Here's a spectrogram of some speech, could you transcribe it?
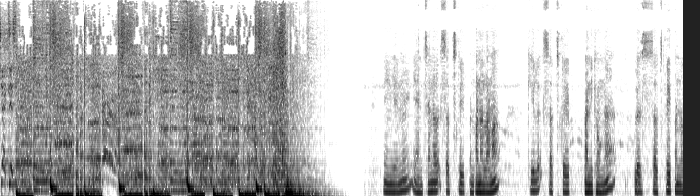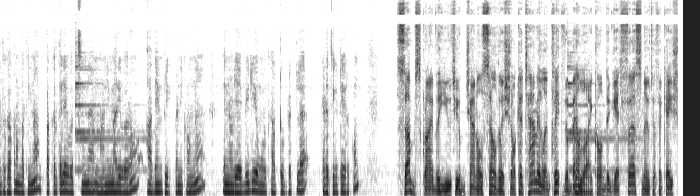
Check this. நீங்கள் இன்னும் என் channel subscribe பண்ணலைன்னா கீழே சப்ஸ்கிரைப் பண்ணிக்கோங்க ப்ளஸ் சப்ஸ்கிரைப் பண்ணதுக்கப்புறம் பார்த்தீங்கன்னா பக்கத்துலேயே ஒரு சின்ன மணி மாதிரி வரும் அதையும் கிளிக் பண்ணிக்கோங்க என்னுடைய வீடியோ உங்களுக்கு அப் டு டேட்டில் கிடச்சிக்கிட்டே இருக்கும் Subscribe the YouTube channel Selva Shocker Tamil and click the bell icon to get first notification.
